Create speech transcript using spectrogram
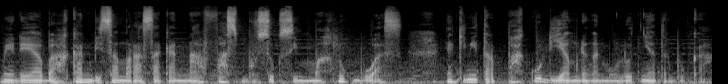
Medea bahkan bisa merasakan nafas busuk si makhluk buas yang kini terpaku diam dengan mulutnya terbuka.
